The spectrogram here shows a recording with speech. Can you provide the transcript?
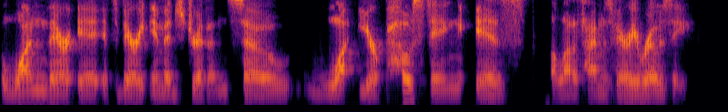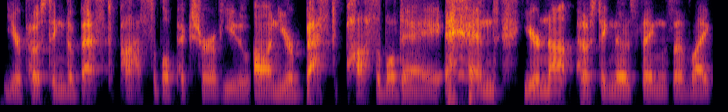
One, there it's very image driven. So what you're posting is a lot of times very rosy. You're posting the best possible picture of you on your best possible day. And you're not posting those things of like,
